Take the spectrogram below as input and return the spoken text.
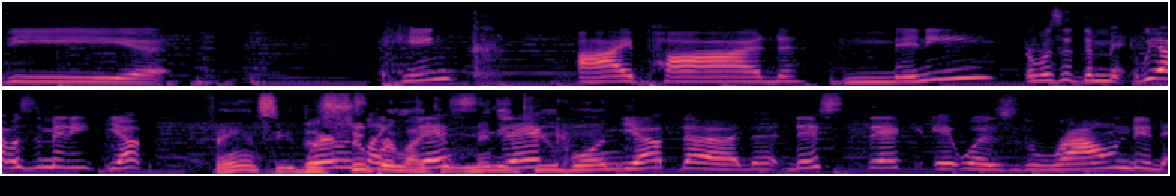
the pink iPod Mini, or was it the? Yeah, it was the Mini. Yep. Fancy. The Where it was super like, this mini thick. cube one? Yep, the, the this thick. It was rounded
